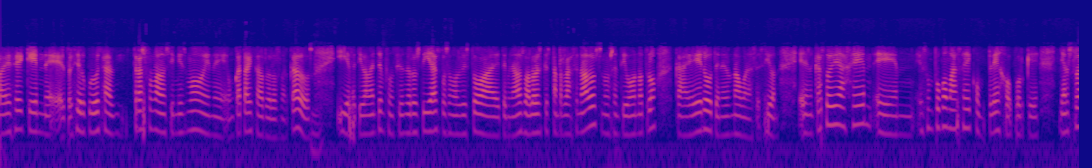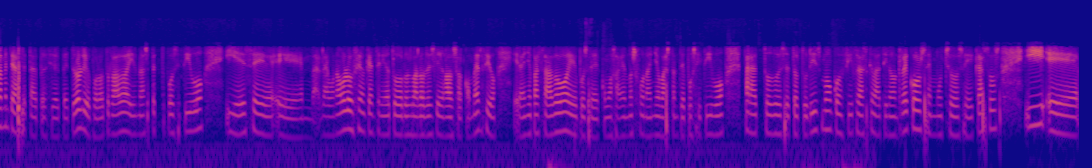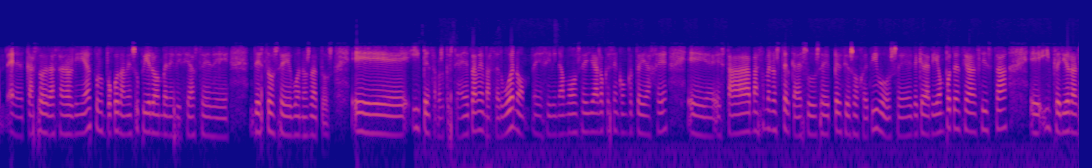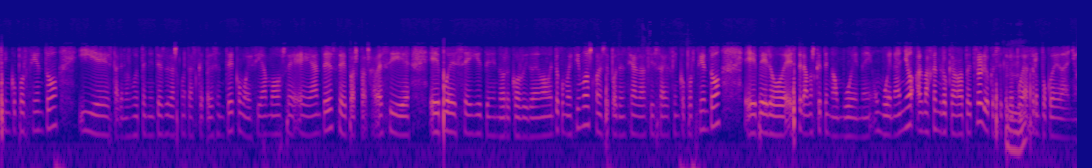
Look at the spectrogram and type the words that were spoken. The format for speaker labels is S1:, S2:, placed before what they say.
S1: Parece que eh, el precio del crudo se ha transformado en sí mismo en eh, un catalizador de los mercados mm. y efectivamente en función de los días pues hemos visto a determinados valores que están relacionados en un sentido o en otro caer o tener una buena sesión. En el caso de IAG eh, es un poco más complejo porque ya no solamente afecta el precio del petróleo, por otro lado hay un aspecto positivo y es la buena evolución que han tenido todos los valores ligados al comercio. El año pasado, pues como sabemos, fue un año bastante positivo para todo el sector turismo con cifras que batieron récord en muchos eh, casos y eh, en el caso de las aerolíneas pues un poco también supieron beneficiarse de, de estos eh, buenos datos y pensamos que este año también va a ser bueno. Si miramos ya lo que es en concreto IAG está más o menos cerca de sus precios objetivos. Le quedaría un potencial alcista inferior al 5% y estaremos muy pendientes de las cuentas que presente como decíamos antes pues para saber si puede seguir teniendo recorrido. De momento como decimos con ese potencial alcista del 5% eh, pero esperamos que tenga un buen, eh, un buen año, al margen de lo que haga el petróleo, que sé que le puede hacer un poco de daño.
